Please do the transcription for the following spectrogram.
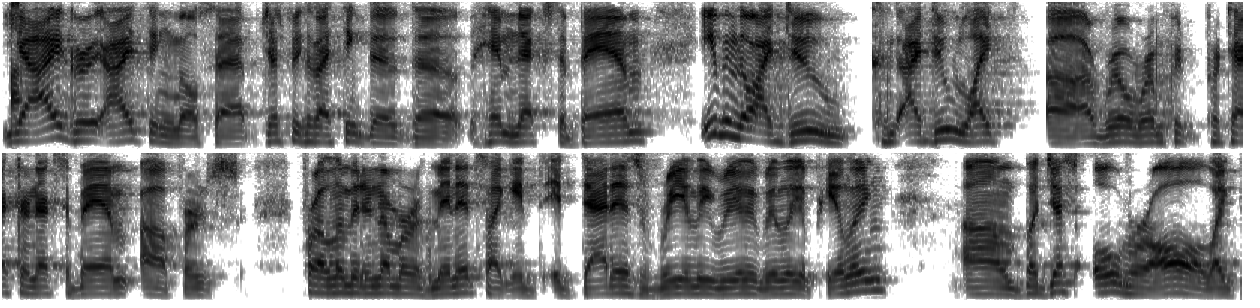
Yeah, I agree. I think Millsap, just because I think the the him next to Bam, even though I do I do like uh, a real rim protector next to Bam uh, for for a limited number of minutes, like it, it that is really really really appealing. Um, but just overall, like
